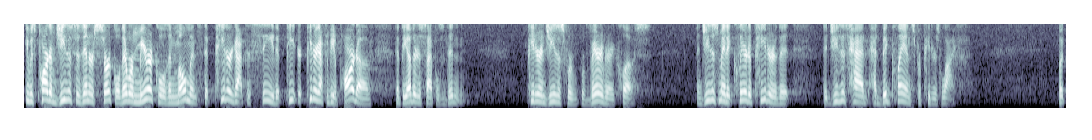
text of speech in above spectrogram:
He was part of Jesus' inner circle. There were miracles and moments that Peter got to see, that Peter, Peter got to be a part of, that the other disciples didn't. Peter and Jesus were, were very, very close. And Jesus made it clear to Peter that, that Jesus had, had big plans for Peter's life. But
